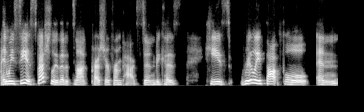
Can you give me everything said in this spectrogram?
And we see especially that it's not pressure from paxton because he's really thoughtful and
